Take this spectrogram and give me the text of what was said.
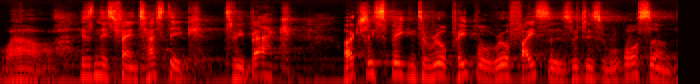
Wow, isn't this fantastic to be back? Actually, speaking to real people, real faces, which is awesome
